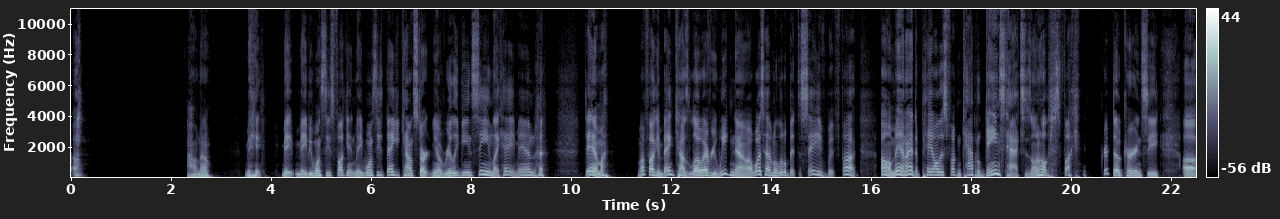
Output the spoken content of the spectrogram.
oh. I don't know. Maybe, maybe maybe once these fucking maybe once these bank accounts start, you know, really being seen like, "Hey, man, damn, my, fucking bank account's low every week now. I was having a little bit to save, but fuck oh man, I had to pay all this fucking capital gains taxes on all this fucking cryptocurrency uh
